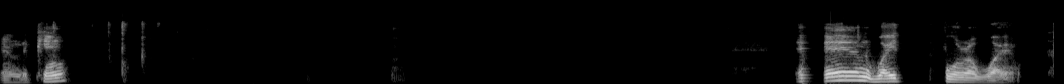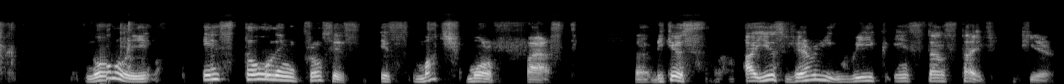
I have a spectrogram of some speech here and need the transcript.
and the pin. And wait for a while. Normally, installing process is much more fast uh, because I use very weak instance type here,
